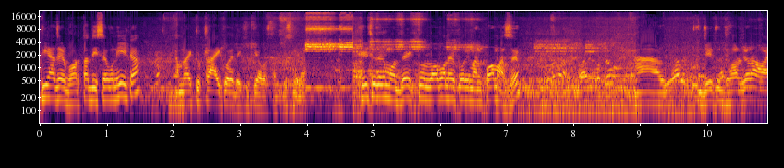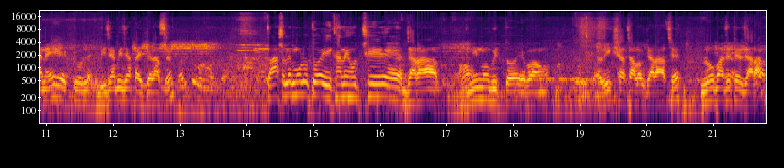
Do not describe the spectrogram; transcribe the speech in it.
পেঁয়াজের ভর্তা দিছে উনি এটা। আমরা একটু ট্রাই করে দেখি কি অবস্থা। বিসমিল্লাহ। খিচুড়ির মধ্যে একটু লবণের পরিমাণ কম আছে। আর যেহেতু ঝরঝরা হয় নাই, একটু ভিজা ভিজা টাইপের আছে। তো আসলে মূলত এখানে হচ্ছে, যারা নিম্নবিত্ত এবং রিক্সা চালক যারা আছে লো বাজেটের যারা,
